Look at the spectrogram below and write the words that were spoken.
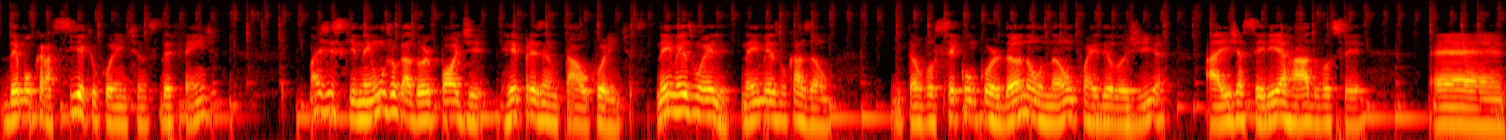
democracia que o Corinthians defende, mas diz que nenhum jogador pode representar o Corinthians, nem mesmo ele, nem mesmo o Casão. Então você concordando ou não com a ideologia, aí já seria errado você é,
